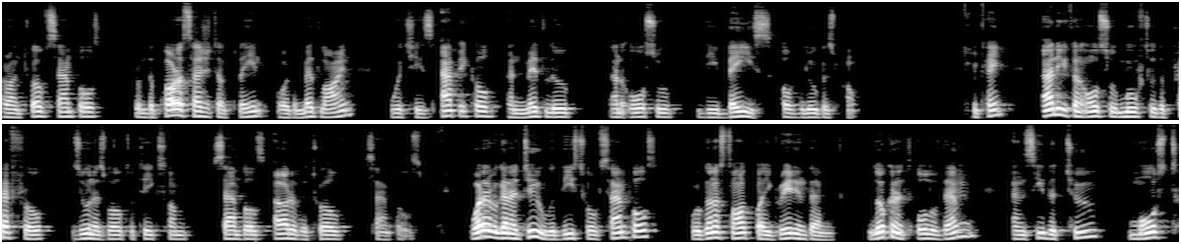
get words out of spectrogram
around 12 samples, from the parasagittal plane or the midline, which is apical and mid lobe, and also the base of the lobe as well. Okay, and you can also move to the peripheral zone as well to take some samples out of the 12 samples. What are we going to do with these 12 samples? We're going to start by grading them looking at all of them and see the two most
